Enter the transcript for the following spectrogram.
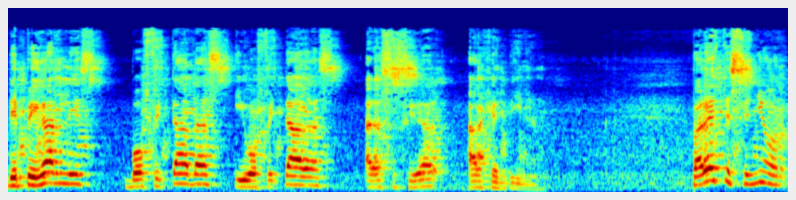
de pegarles bofetadas y bofetadas a la sociedad argentina. Para este señor,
